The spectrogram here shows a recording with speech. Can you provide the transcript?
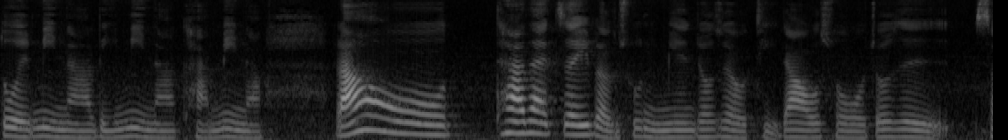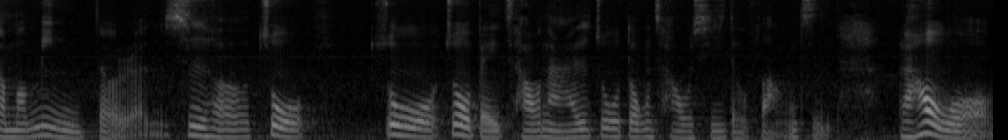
兑命啊、离命啊、坎命啊。然后他在这一本书里面就是有提到说，就是什么命的人适合坐坐坐北朝南还是坐东朝西的房子。然后我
